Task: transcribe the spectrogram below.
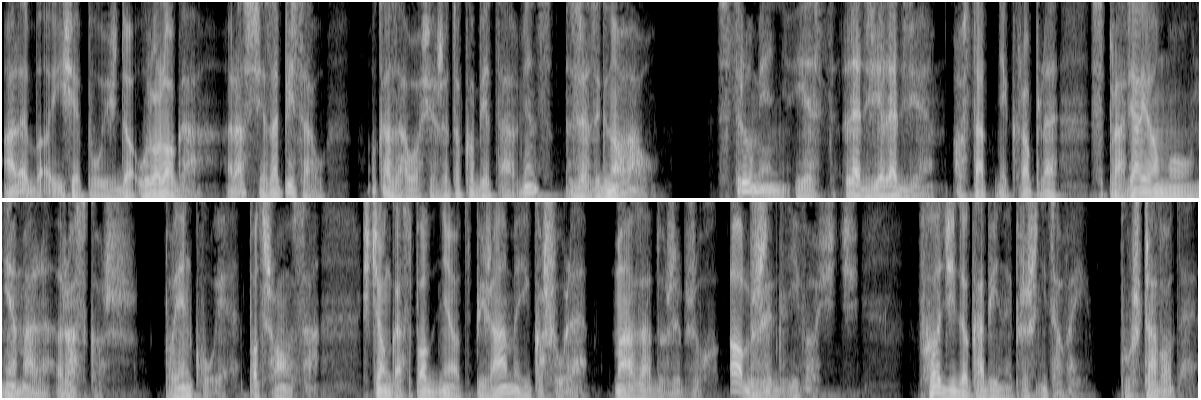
Ale boi się pójść do urologa. Raz się zapisał. Okazało się, że to kobieta, więc zrezygnował. Strumień jest ledwie, ledwie. Ostatnie krople sprawiają mu niemal rozkosz. Pojękuje, potrząsa. Ściąga spodnie od piżamy i koszulę. Ma za duży brzuch. Obrzydliwość. Wchodzi do kabiny prysznicowej. Puszcza wodę.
